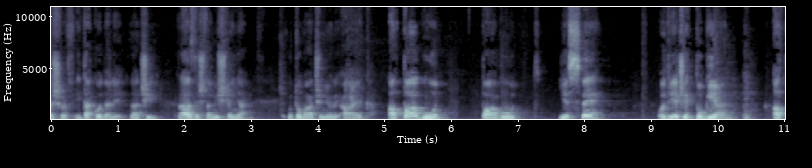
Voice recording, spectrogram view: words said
Ešraf i tako dalje. Znači, različita mišljenja u tumačenju ili ajeta. A tagut, tagut je sve od riječi tugijan. A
